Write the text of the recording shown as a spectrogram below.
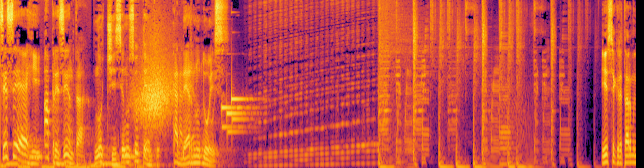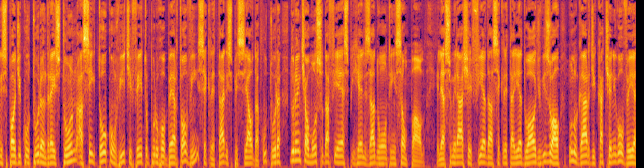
CCR apresenta Notícia no seu tempo. Caderno 2. Ex-secretário municipal de Cultura André Sturm aceitou o convite feito por Roberto Alvim, secretário especial da Cultura, durante almoço da Fiesp realizado ontem em São Paulo. Ele assumirá a chefia da Secretaria do Audiovisual no lugar de Catiane Gouveia,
